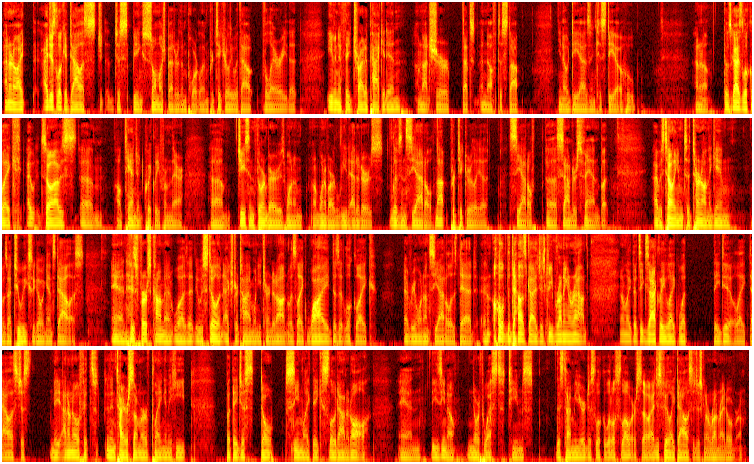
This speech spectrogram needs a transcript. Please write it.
I don't know. I I just look at Dallas j- just being so much better than Portland, particularly without Valeri. That even if they try to pack it in, I'm not sure that's enough to stop you know Diaz and Castillo, who I don't know. Those guys look like. I, so I was. Um, I'll tangent quickly from there. Um, Jason Thornberry, who's one of, one of our lead editors, lives in Seattle. Not particularly a Seattle uh, Sounders fan, but I was telling him to turn on the game. Was that two weeks ago against Dallas? And his first comment was that it was still an extra time when he turned it on. Was like, why does it look like everyone on Seattle is dead and all of the Dallas guys just keep running around? And I'm like, that's exactly like what they do. Like Dallas just may I don't know if it's an entire summer of playing in the heat, but they just don't seem like they slow down at all. And these, you know, Northwest teams this time of year just look a little slower. So I just feel like Dallas is just going to run right over them.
